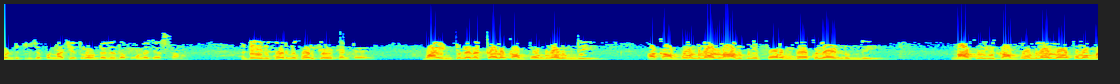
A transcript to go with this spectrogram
పండితులు చెప్పండి నా చేతిలో ఉంటే నేను తప్పకుండా చేస్తాను. అంటే ఈయన కోరిన కోరిక ఏమిటంటే మా ఇంటి వెనకాల కాంపౌండ్ వాల్ ఉంది ఆ కాంపౌండ్ వాళ్ళని ఆనుకుని పోరంబోకు ల్యాండ్ ఉంది నాకు ఈ కాంపౌండ్ వాళ్ళ లోపల ఉన్న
